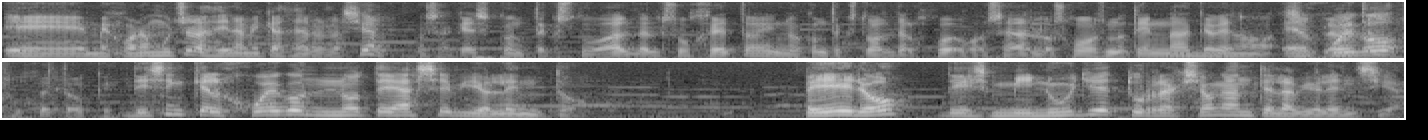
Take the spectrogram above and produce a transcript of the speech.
eh, mejora mucho las dinámicas de relación. O sea que es contextual del sujeto y no contextual del juego. O sea, los juegos no tienen nada que ver. No, el juego- sujeto. Dicen que el juego no te hace violento, pero disminuye tu reacción ante la violencia.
